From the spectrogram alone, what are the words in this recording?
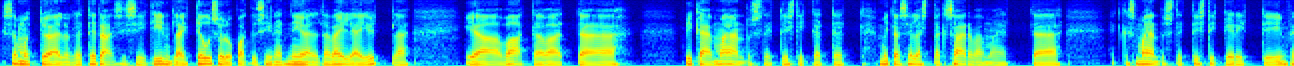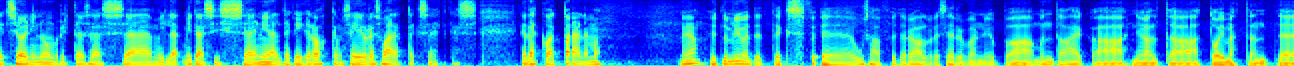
samuti öelnud, et edasisi kindlaid tõusulubadusi need nii-öelda välja ei ütle ja vaatavad pigem majandusstatistikat, et mida sellest peaks arvama, et et kas majandusstatistika, eriti inflatsiooninumbrite osas, äh, mille, mida siis äh, nii-öelda kõige rohkem seejuures vaadatakse, et kas need hakkavad paranema? Nojah, ütleme niimoodi, et eks eh, USA Föderaalreserv on juba mõnda aega nii-öelda toimetanud eh,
